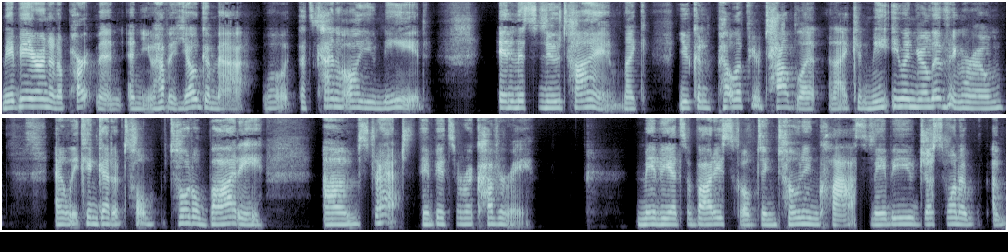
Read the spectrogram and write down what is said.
maybe you're in an apartment and you have a yoga mat. Well, that's kind of all you need in this new time. Like you can pull up your tablet and I can meet you in your living room and we can get a to- total body um, stretch. Maybe it's a recovery. Maybe it's a body sculpting toning class. Maybe you just want to uh,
